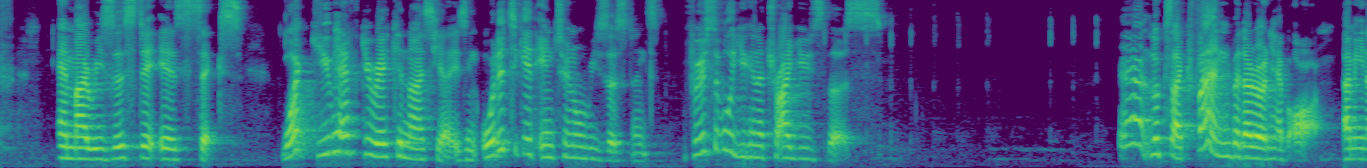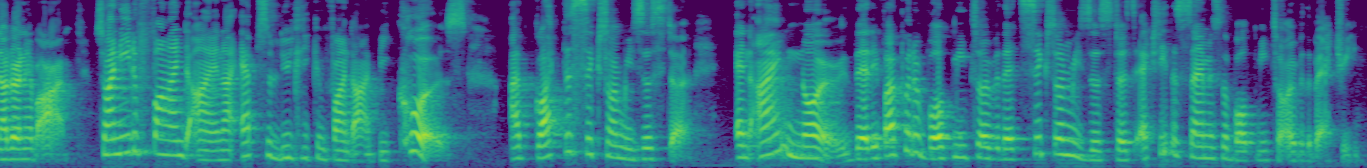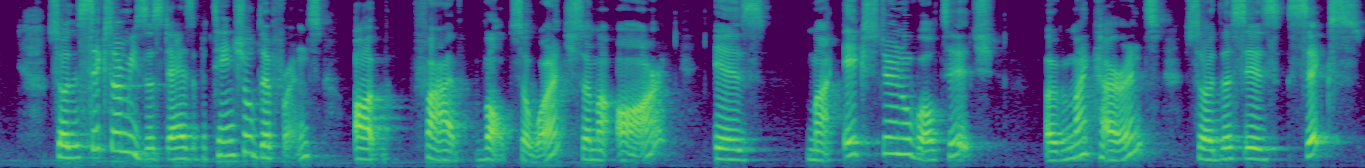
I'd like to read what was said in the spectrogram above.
and my resistor is 6. What you have to recognize here is in order to get internal resistance, first of all, you're going to try use this. Yeah, it looks like fun, but I don't have R. I mean, I don't have I. So I need to find I, and I absolutely can find I because I've got the 6 ohm resistor. And I know that if I put a voltmeter over that 6 ohm resistor, it's actually the same as the voltmeter over the battery. So the 6 ohm resistor has a potential difference of 5 volts. So watch. So my R is my external voltage over my current. So this is 6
